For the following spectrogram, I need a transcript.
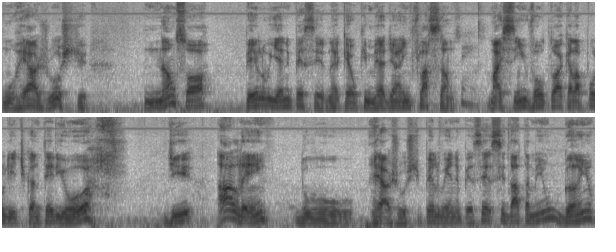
um reajuste não só pelo INPC, né, que é o que mede a inflação, sim. mas sim voltou àquela política anterior de além do reajuste pelo INPC, se dá também um ganho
